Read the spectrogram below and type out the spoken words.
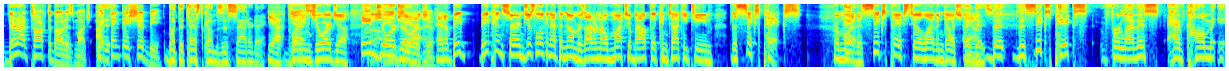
They're not talked about as much. I think they should be. but the test comes this Saturday. yeah, playing Yes. Georgia In Georgia. Georgia. and a big big concern. Just looking at the numbers, I don't know much about the Kentucky team. The six picks from Levis, six picks to eleven Uh, touchdowns. the, the the six picks for Levis have come. I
